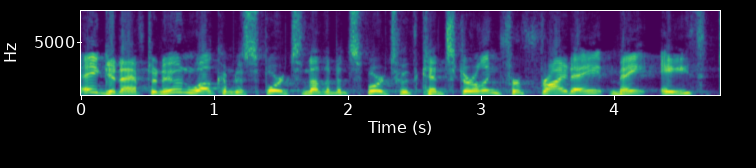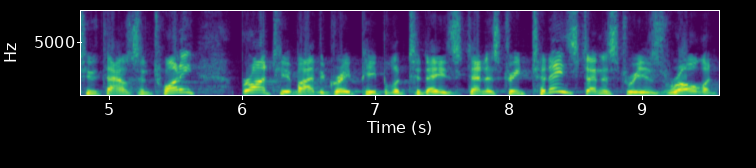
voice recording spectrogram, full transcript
Hey, good afternoon. Welcome to Sports Nothing But Sports with Kent Sterling for Friday, May 8th, 2020. Brought to you by the great people at Today's Dentistry. Today's Dentistry is rolling.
